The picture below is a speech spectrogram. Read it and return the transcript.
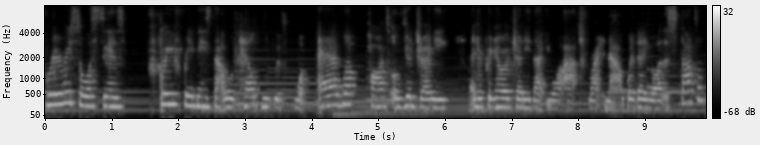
free resources, free freebies that will help you with whatever part of your journey, entrepreneurial journey that you are at right now, whether you're at the startup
